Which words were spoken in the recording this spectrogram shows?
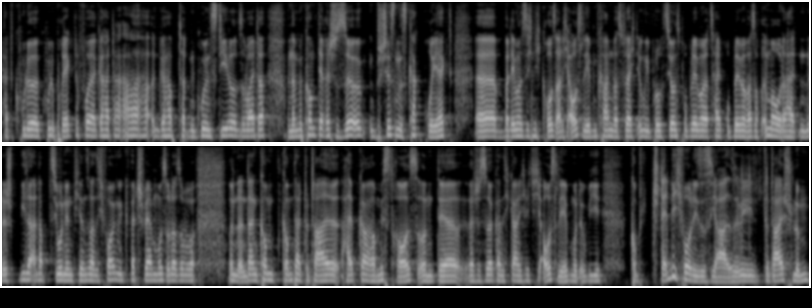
hat coole, coole Projekte vorher gehabt, ha, gehabt, hat einen coolen Stil und so weiter. Und dann bekommt der Regisseur irgendein beschissenes Kackprojekt, äh, bei dem er sich nicht großartig ausleben kann, was vielleicht irgendwie Produktionsprobleme oder Zeitprobleme, was auch immer, oder halt eine Spieleadaption in 24 Folgen gequetscht werden muss oder so. Und, und dann kommt, kommt halt total halbgarer Mist raus und der Regisseur kann sich gar nicht richtig ausleben und irgendwie kommt ständig vor dieses Jahr. Also irgendwie total schlimm.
